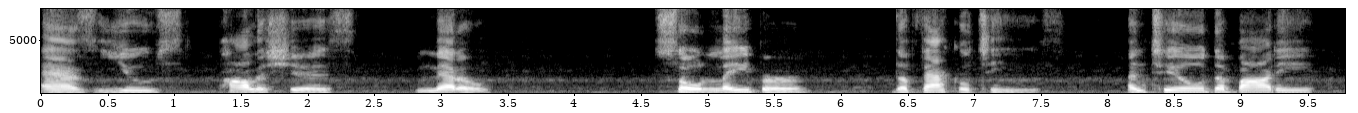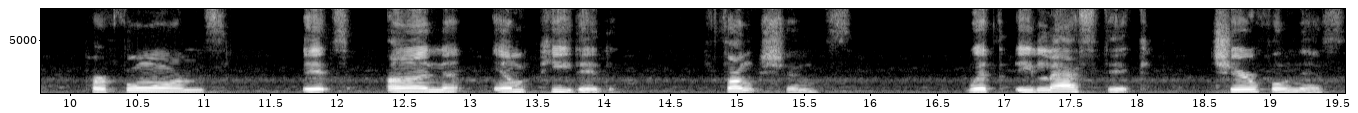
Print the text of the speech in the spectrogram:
As use polishes metal so labor the faculties until the body performs its unimpeded functions with elastic cheerfulness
